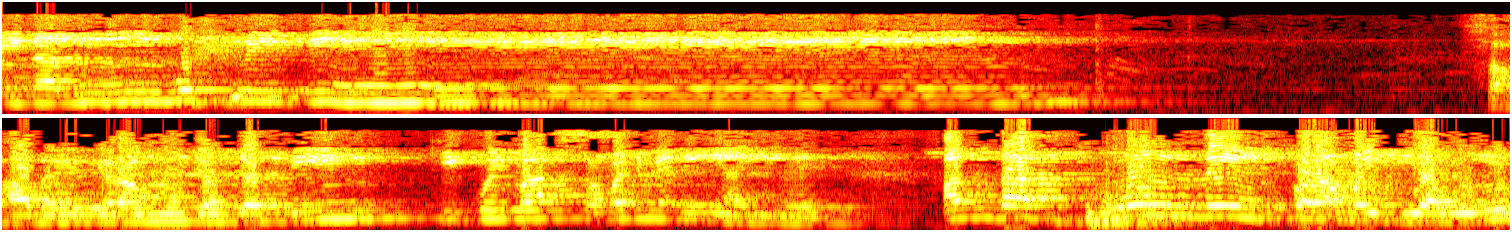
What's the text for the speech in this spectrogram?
من المشركين. صحابہ کرام نے جب جب دین کی کوئی بات سمجھ میں نہیں آئی ہے، اندر دھول نے اس پر عمل کیا، حضور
